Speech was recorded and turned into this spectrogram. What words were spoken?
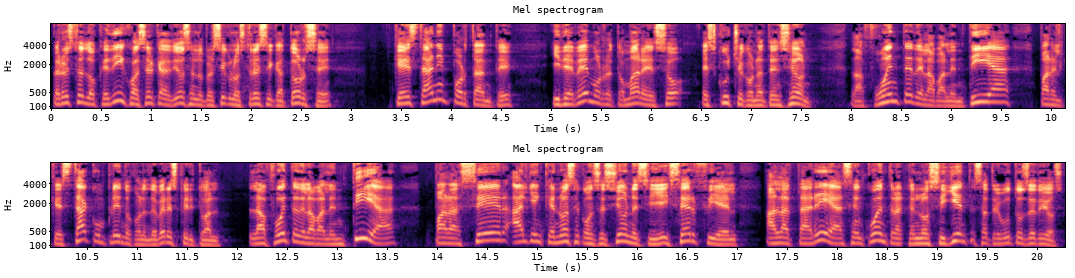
pero esto es lo que dijo acerca de Dios en los versículos 13 y 14, que es tan importante y debemos retomar eso. Escuche con atención. La fuente de la valentía para el que está cumpliendo con el deber espiritual, la fuente de la valentía para ser alguien que no hace concesiones y ser fiel a la tarea se encuentra en los siguientes atributos de Dios.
